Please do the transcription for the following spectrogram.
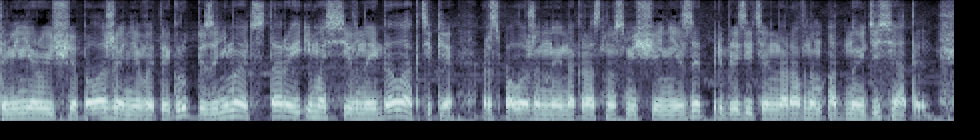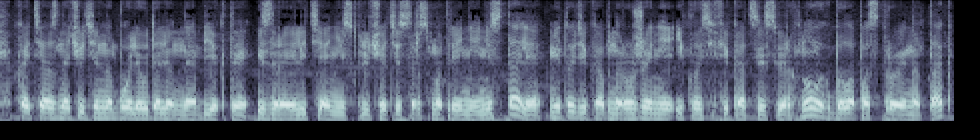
Доминирующее положение в этой группе занимают старые и массивные галактики, расположенные на красном смещении Z приблизительно равном 1 десятой. Хотя значительно более удаленные объекты израильтяне исключать из рассмотрения не стали, методика обнаружения и классификации сверхновых была построена так,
